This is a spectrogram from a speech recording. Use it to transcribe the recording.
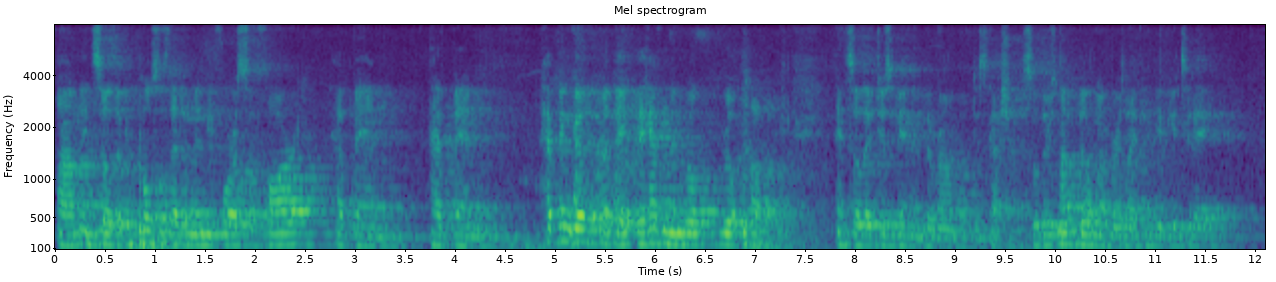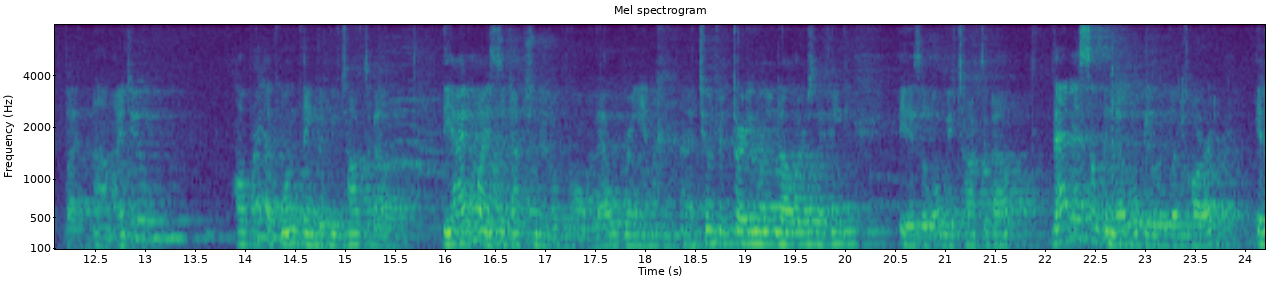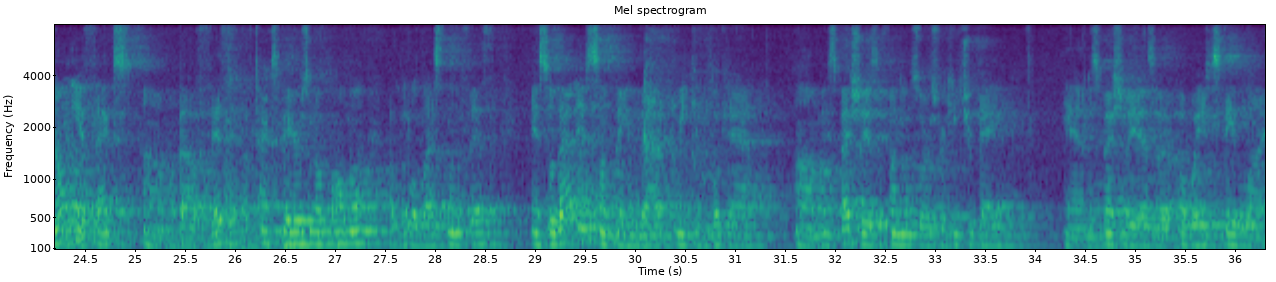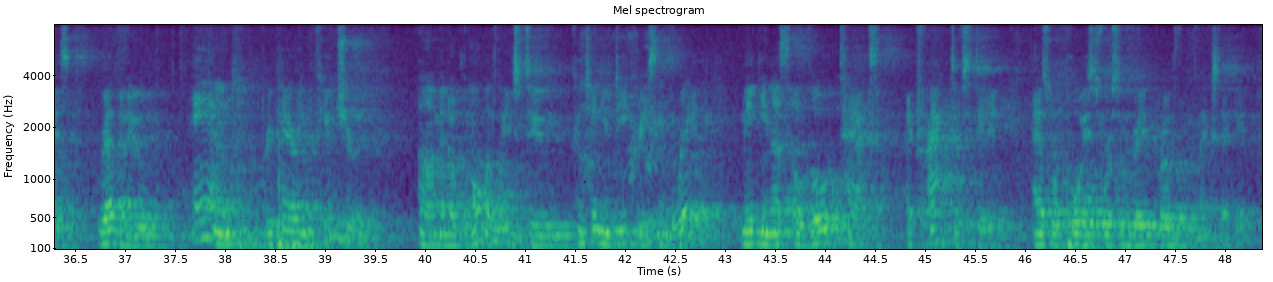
Um, and so the proposals that have been before us so far have been, have been, have been good, but they, they haven't been real, real public. And so they've just been in the realm of discussion. So there's not bill numbers I can give you today, but um, I do, I'll bring up one thing that we've talked about. The itemized deduction in Oklahoma, that will bring in uh, $230 million, I think, is what we've talked about. That is something that will be a little bit hard. It only affects um, about a fifth of taxpayers in Oklahoma, a little less than a fifth. And so that is something that we can look at, um, especially as a funding source for teacher pay, and especially as a, a way to stabilize revenue and prepare in the future, um, in Oklahoma at least, to continue decreasing the rate, making us a low tax, attractive state as we're poised for some great growth in the next decade.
